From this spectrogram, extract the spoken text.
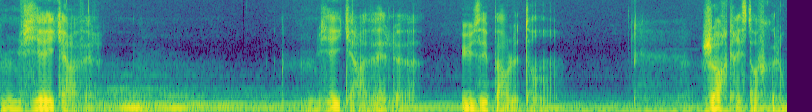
Une vieille caravelle. Une vieille caravelle usée par le temps. Genre Christophe Colomb.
